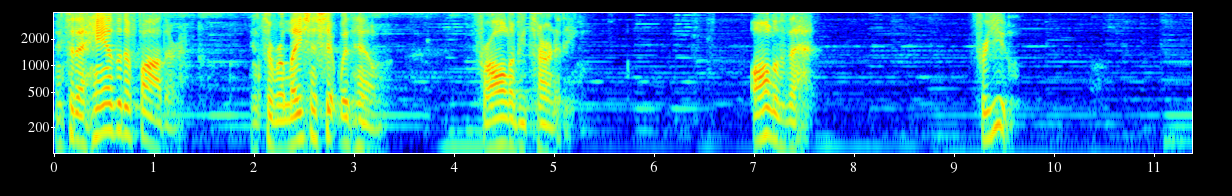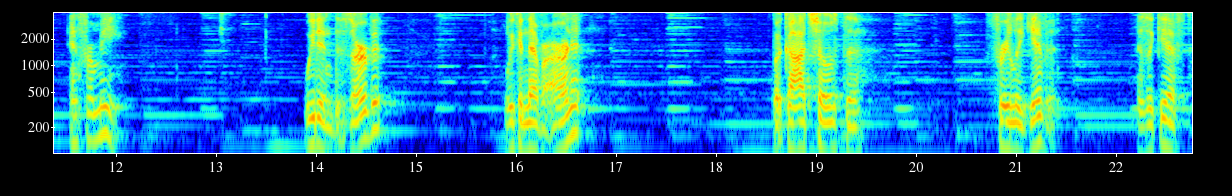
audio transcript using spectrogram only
into the hands of the Father, into relationship with Him for all of eternity. All of that for you and for me. We didn't deserve it. We could never earn it. But God chose to freely give it as a gift.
